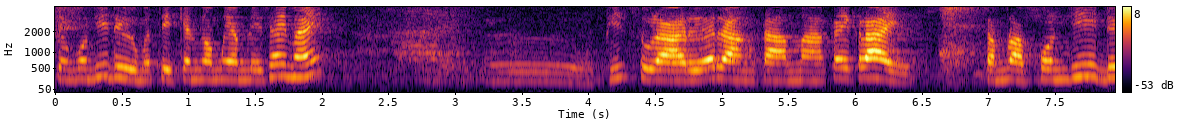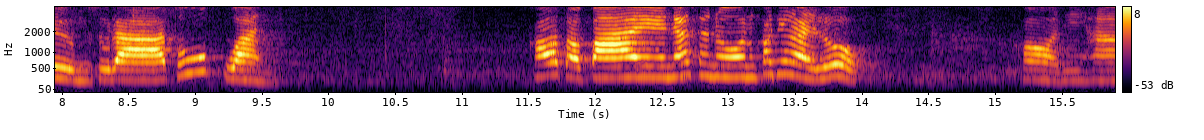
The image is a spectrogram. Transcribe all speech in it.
ส่วนคนที่ดื่มมาติดกันงอมแงมเลยใช่ไหมใช่เออพิษสุราเรื้อรังตามมาใกล้ ๆสำหรับคนที่ดื่มสุราทุกวัน ข้อต่อไปนัสนนข้อที่ไรลูก ข้อที่ห้า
